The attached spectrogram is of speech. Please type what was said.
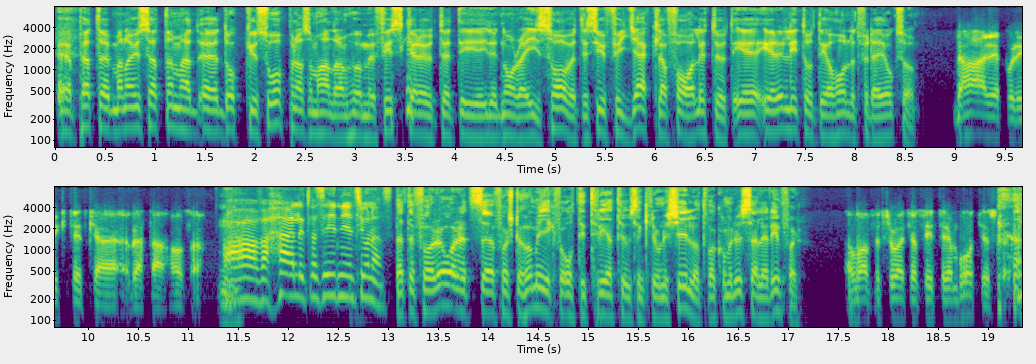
Eh, Petter, man har ju sett de här eh, dokusåporna som handlar om hummerfiskare ute i norra ishavet. Det ser ju för jäkla farligt ut. Är, är det lite åt det hållet för dig också? Det här är på riktigt kan jag berätta, Hansa. Ah, vad härligt. Vad säger ni Jonas? Petter, förra årets eh, första hummer gick för 83 000 kronor kilot. Vad kommer du sälja din för? Ja, varför tror du att jag sitter i en båt just nu?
